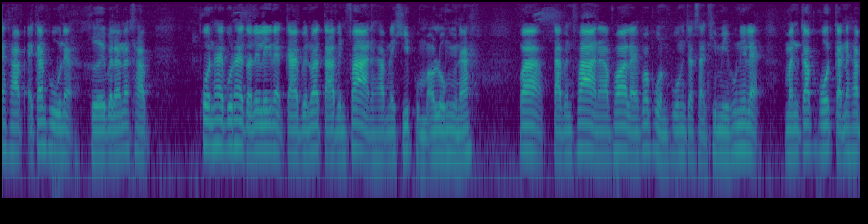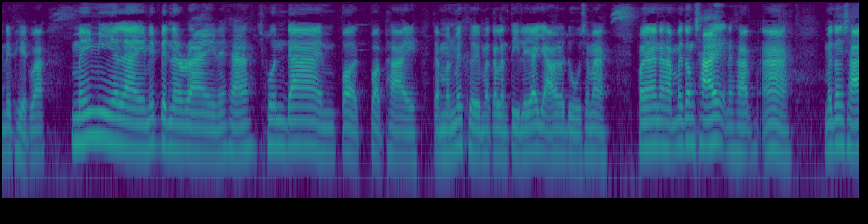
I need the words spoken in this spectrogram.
นะครับไอ้ก้านภูเนี่ยเคยไปแล้วนะครับพ่นให้พ่นให้ตอนเล็กๆเนี่ยกลายเป็นว่าตาเป็นฝ้านะครับ ในคลิปผมเอาลงอยู่นะ ว่าตาเป็นฝ้านะครับเพราะอะไรเพราะผลพวงจากสารเคมีพวกนี้แหละ มันก็โพสต์กันนะครับในเพจว่าไม่มีอะไรไม่เป็นอะไรนะคะพ่นได้ปลอดปลอดภัย แต่มันไม่เคยมาการันตีระยะยาวให้เราดูใช่ไหมเพราะฉะนั้นนะครับไม่ต้องใช้นะครับอ่าไม่ต้องใช้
